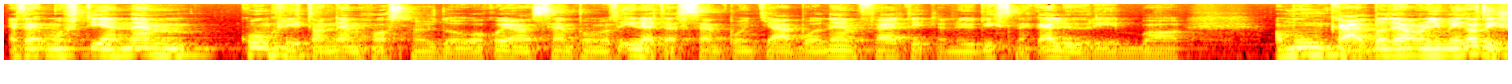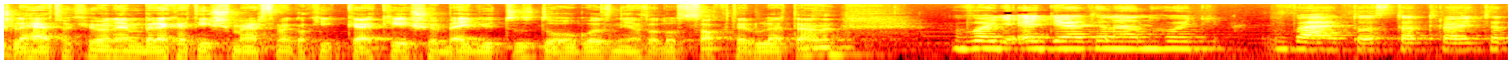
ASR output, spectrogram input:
ezek most ilyen nem, konkrétan nem hasznos dolgok, olyan szempontból, az életes szempontjából nem feltétlenül visznek előrébb a, a munkádba, de mondjuk még az is lehet, hogy olyan embereket ismersz meg, akikkel később együtt tudsz dolgozni az adott szakterületen. Vagy egyáltalán, hogy változtat rajtad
